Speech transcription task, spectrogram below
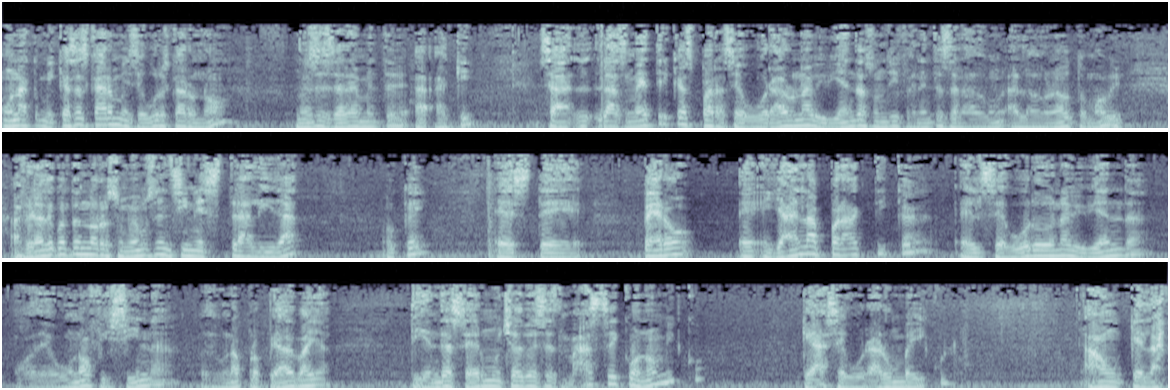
una, mi casa es cara, mi seguro es caro, no, no necesariamente aquí. O sea, las métricas para asegurar una vivienda son diferentes a la de un, a la de un automóvil. Al final de cuentas nos resumimos en siniestralidad, ¿ok? Este, pero eh, ya en la práctica, el seguro de una vivienda o de una oficina o de una propiedad, vaya, tiende a ser muchas veces más económico que asegurar un vehículo. Aunque, la,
